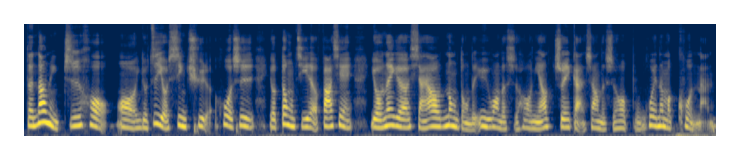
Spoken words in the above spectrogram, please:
等到你之后哦，有自己有兴趣了，或者是有动机了，发现有那个想要弄懂的欲望的时候，你要追赶上的时候，不会那么困难。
